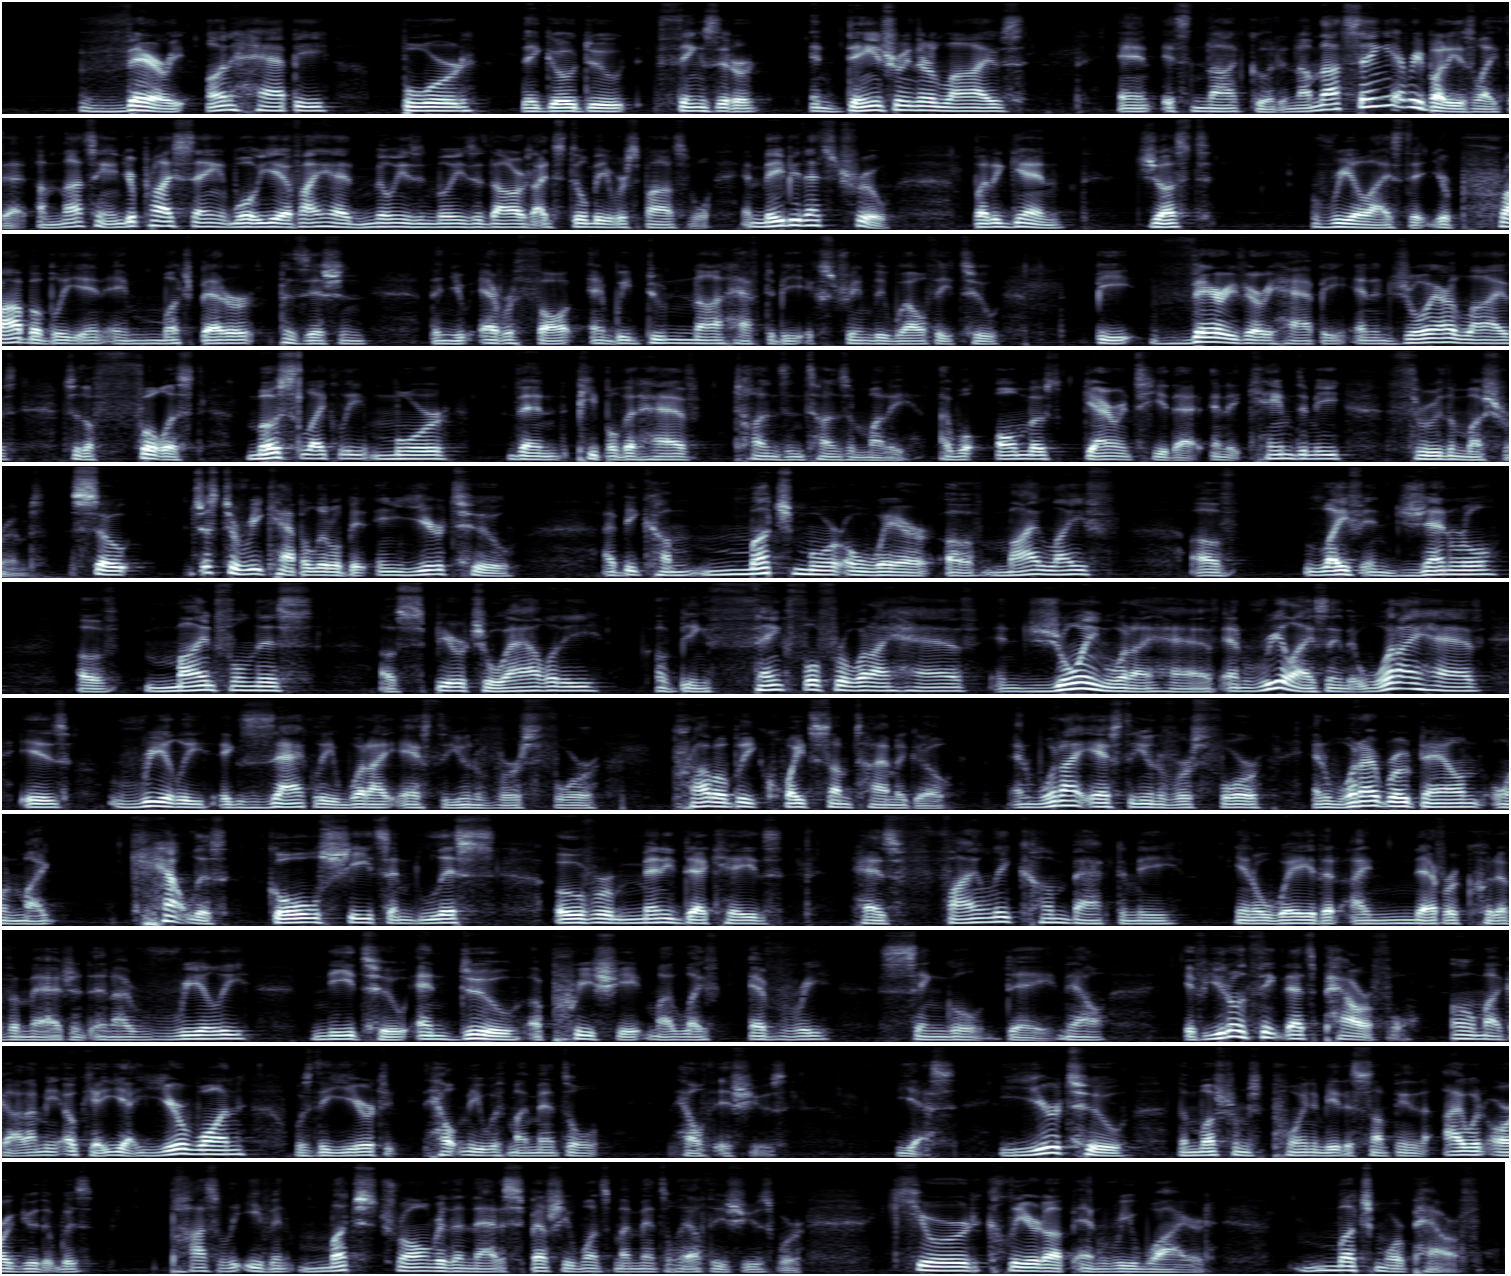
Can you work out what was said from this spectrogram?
very unhappy, bored. They go do things that are endangering their lives, and it's not good. And I'm not saying everybody is like that. I'm not saying, you're probably saying, well, yeah, if I had millions and millions of dollars, I'd still be responsible. And maybe that's true. But again, just realize that you're probably in a much better position than you ever thought. And we do not have to be extremely wealthy to be very, very happy and enjoy our lives to the fullest, most likely more than people that have tons and tons of money. I will almost guarantee that. And it came to me through the mushrooms. So, just to recap a little bit, in year two, I've become much more aware of my life, of life in general, of mindfulness, of spirituality, of being thankful for what I have, enjoying what I have, and realizing that what I have is really exactly what I asked the universe for probably quite some time ago. And what I asked the universe for, and what I wrote down on my countless goal sheets and lists over many decades, has finally come back to me in a way that I never could have imagined. And I really need to and do appreciate my life every single day. Now, if you don't think that's powerful, oh my God. I mean, okay, yeah, year one was the year to help me with my mental health issues. Yes. Year two, the mushrooms pointed me to something that I would argue that was possibly even much stronger than that, especially once my mental health issues were cured, cleared up, and rewired. Much more powerful.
